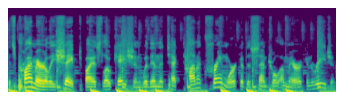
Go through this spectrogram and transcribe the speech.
It's primarily shaped by its location within the tectonic framework of the Central American region.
